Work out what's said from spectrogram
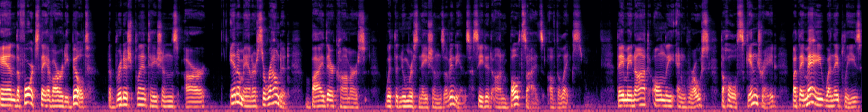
and the forts they have already built, the British plantations are in a manner surrounded by their commerce with the numerous nations of Indians seated on both sides of the lakes. They may not only engross the whole skin trade, but they may, when they please,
